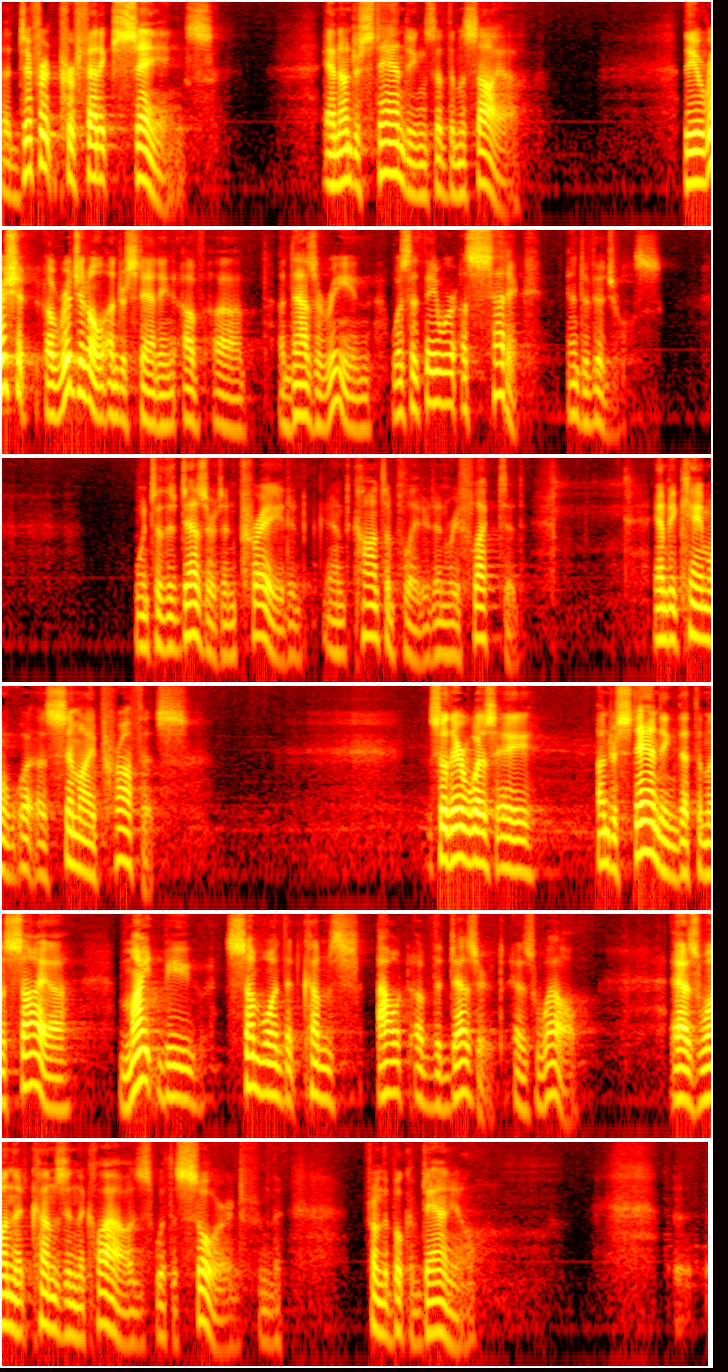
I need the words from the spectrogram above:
uh, different prophetic sayings and understandings of the Messiah. The ori- original understanding of uh, a Nazarene was that they were ascetic individuals. Went to the desert and prayed and, and contemplated and reflected and became semi prophets. So there was a understanding that the Messiah might be someone that comes out of the desert as well as one that comes in the clouds with a sword from the, from the book of Daniel.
